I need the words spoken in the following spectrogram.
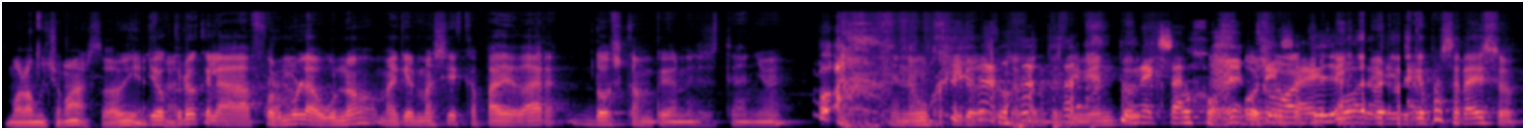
mola mucho más todavía. Yo ¿sabes? creo que la Fórmula 1, Michael Masi es capaz de dar dos campeones este año, ¿eh? En un giro de los acontecimientos. Un exa- Ojo, eh. O sea, exhaustivo ¿de de- verdad que pasará eso?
